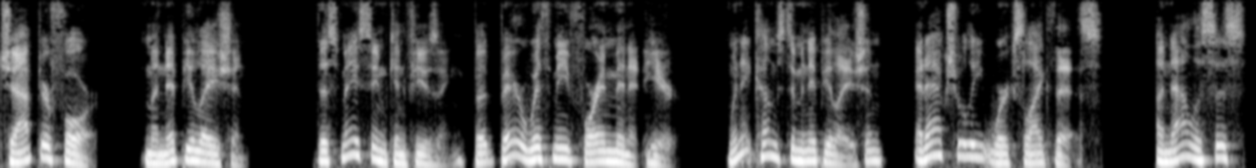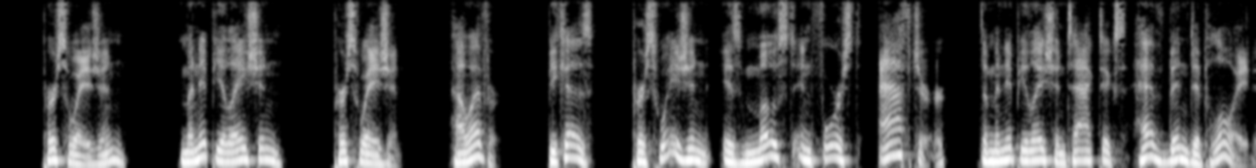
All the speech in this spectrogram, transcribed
Chapter 4 Manipulation This may seem confusing, but bear with me for a minute here. When it comes to manipulation, it actually works like this. Analysis, persuasion, manipulation, persuasion. However, because persuasion is most enforced after the manipulation tactics have been deployed,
